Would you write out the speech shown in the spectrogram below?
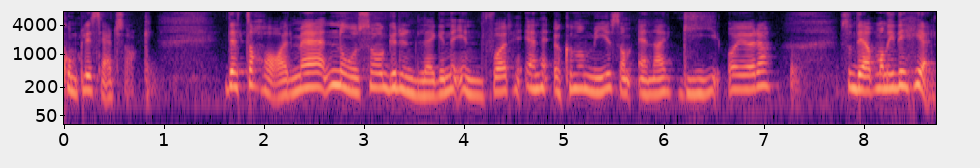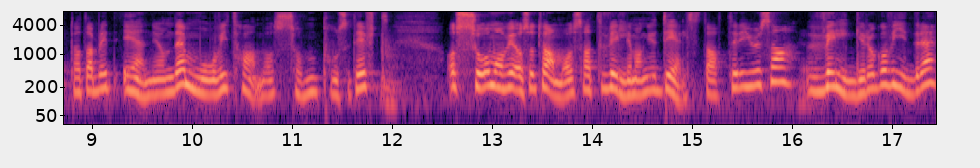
komplisert sak. Dette har med noe så grunnleggende innenfor en økonomi som energi å gjøre. Så det at man i det hele tatt har blitt enige om det, må vi ta med oss som positivt. Og så må vi også ta med oss at veldig mange delstater i USA velger å gå videre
